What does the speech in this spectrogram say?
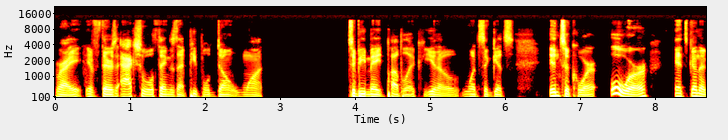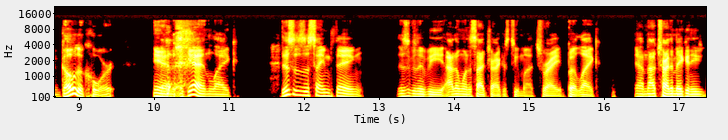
right? If there's actual things that people don't want to be made public, you know, once it gets into court, or it's going to go to court. And again, like this is the same thing. This is going to be, I don't want to sidetrack us too much, right? But like, I'm not trying to make any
